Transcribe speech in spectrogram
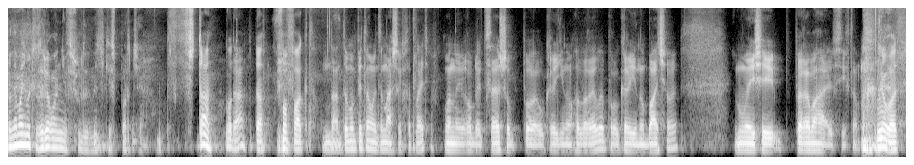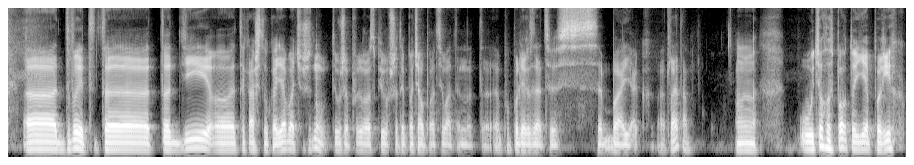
Вони мають бути ізольовані всюди, не тільки в спорті. Так, от, Да? да, фо факт. Да, тому підтримуйте наших атлетів. Вони роблять все, щоб про Україну говорили, про Україну бачили. Ми ще й перемагають всіх там. Ну, от. Е, т- тоді е, така штука. Я бачу, що ну, ти вже розпів, що ти почав працювати над е, популяризацією себе як атлета. У цього спорту є поріг,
